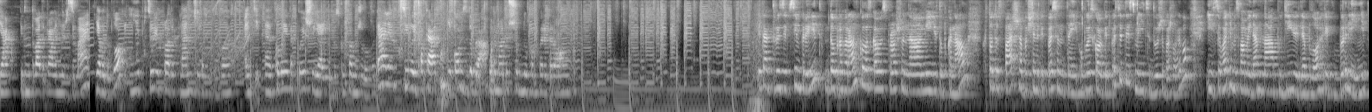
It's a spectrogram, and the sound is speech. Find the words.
як підготувати правильне резюме. Я веду блог і працюю продакт-менеджером в IT. Е, Коли я так пишу, я і безкоштовно живу в готелі, цілий пакет якогось добра буду мати щоб внукам передаровувати. І так, друзі, всім привіт! Доброго ранку! Ласкаво спрошую на мій YouTube канал. Хто тут вперше або ще не підписаний, обов'язково підписуйтесь. Мені це дуже важливо. І сьогодні ми з вами йдемо на подію для блогерів в Берліні.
